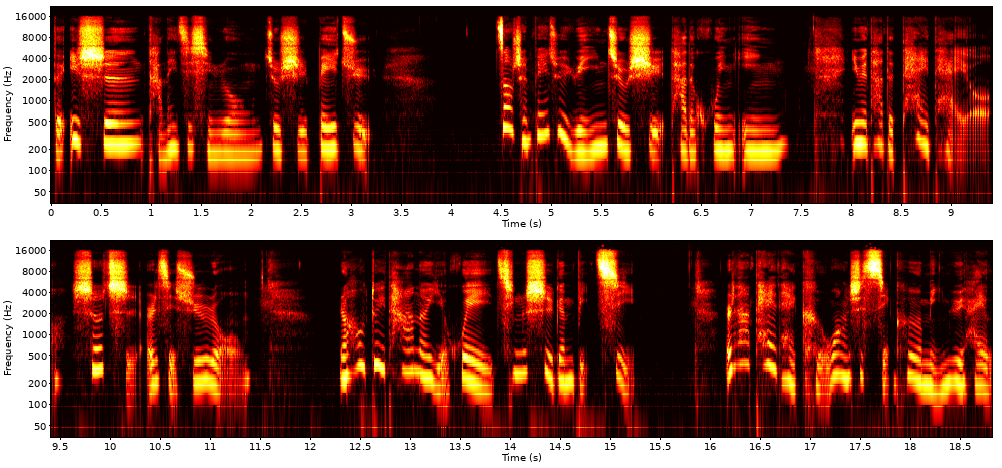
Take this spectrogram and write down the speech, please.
的一生，卡内基形容就是悲剧。造成悲剧的原因就是他的婚姻。因为他的太太哦奢侈而且虚荣，然后对他呢也会轻视跟鄙弃，而他太太渴望是显赫名誉还有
